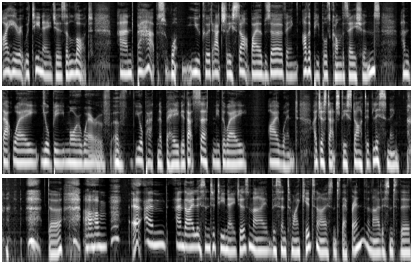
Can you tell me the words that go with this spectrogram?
I hear it with teenagers a lot, and perhaps what you could actually start by observing other people's conversations, and that way you'll be more aware of, of your pattern of behavior. That's certainly the way I went. I just actually started listening. Duh. Um, and and I listened to teenagers and I listened to my kids and I listened to their friends and I listened to the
